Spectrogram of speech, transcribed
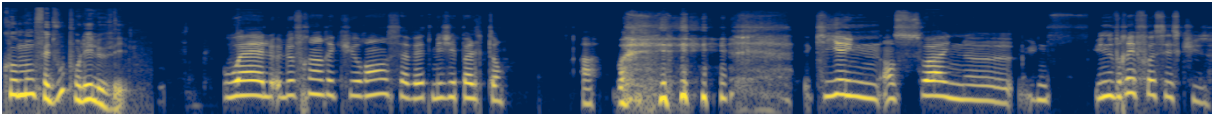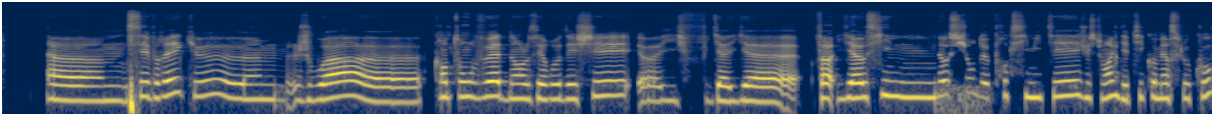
comment faites-vous pour les lever? Ouais, le le frein récurrent, ça va être: «Mais j'ai pas le temps». Ah, qui est en soi une, vraie fausse excuse. C'est vrai que, je vois, quand on veut être dans le zéro déchet, il y a aussi une notion de proximité justement avec des petits commerces locaux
